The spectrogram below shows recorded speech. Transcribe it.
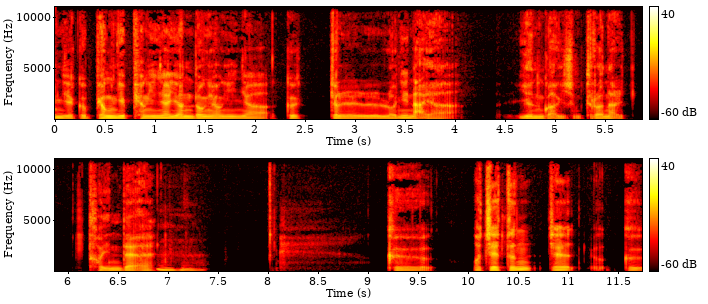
이제 그 병립형이냐 연동형이냐 그 결론이 나야 윤곽이 좀 드러날 터인데 음흠. 그 어쨌든 제 그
